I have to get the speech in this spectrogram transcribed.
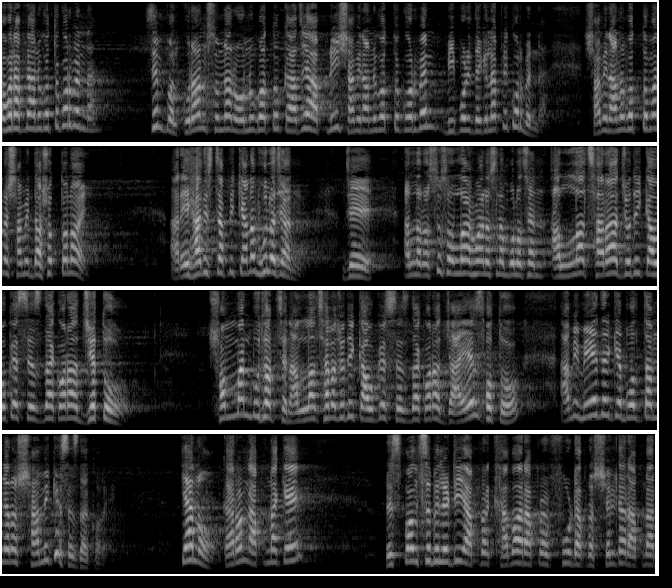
তখন আপনি আনুগত্য করবেন না। সিম্পল কোরআন সোনার অনুগত কাজে আপনি স্বামীর আনুগত্য করবেন, বিপরীতে গেলে আপনি করবেন না। স্বামীর আনুগত্য মানে স্বামীর দাসত্ব নয়। আর এই হাদিসটা আপনি কেন ভুলে যান? যে আল্লাহ রসুল সাল্লাহ আলাইসাল্লাম বলেছেন, আল্লাহ ছাড়া যদি কাউকে সেজদা করা যেত, সম্মান বুঝাচ্ছেন, আল্লাহ ছাড়া যদি কাউকে সেজদা করা জায়েজ হতো, আমি মেয়েদেরকে বলতাম যেন স্বামীকে সেজদা করে। কেন? কারণ আপনাকে রেসপন্সিবিলিটি আপনার খাবার, আপনার ফুড আপনার শেল্টার আপনার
